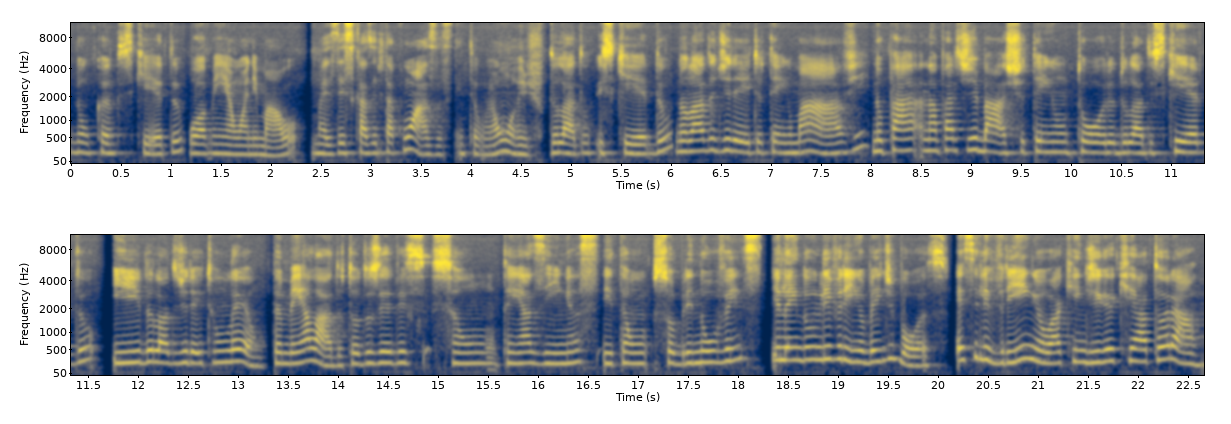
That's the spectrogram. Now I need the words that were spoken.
no canto esquerdo. O homem é um animal, mas nesse caso ele tá com asas, então é um anjo. Do lado esquerdo. No lado direito tem uma ave. No pa na parte de baixo tem um touro do lado esquerdo e do lado direito um leão. Também alado. Todos eles são têm asinhas e estão sobre nuvens e lendo um livrinho bem de boas. Esse livrinho há quem diga que é a Torá,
